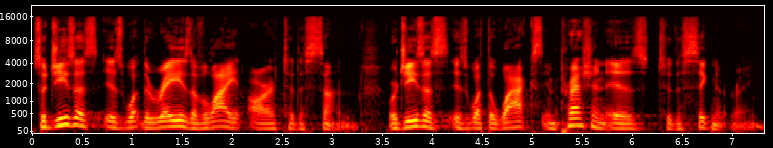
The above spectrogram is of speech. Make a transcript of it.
So, Jesus is what the rays of light are to the sun, or Jesus is what the wax impression is to the signet ring.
